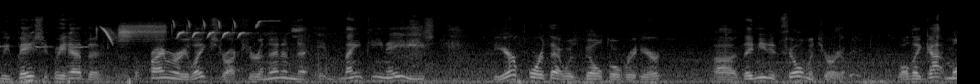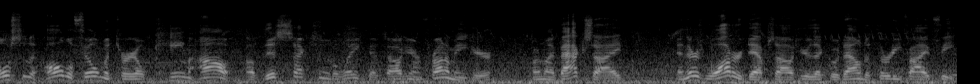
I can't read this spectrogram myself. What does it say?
we basically had the, the primary lake structure, and then in the in 1980s, the airport that was built over here, uh, they needed fill material. Well, they got most of the, all the fill material came out of this section of the lake that's out here in front of me here, on my backside, and there's water depths out here that go down to 35 feet.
